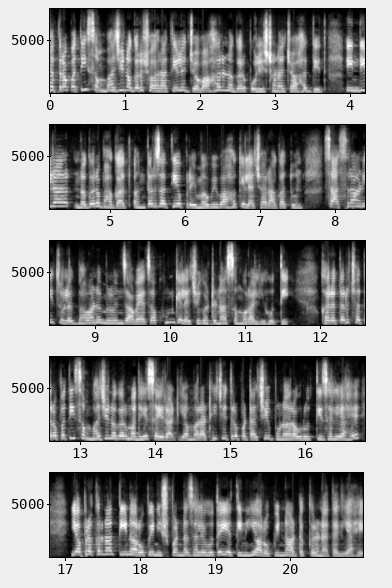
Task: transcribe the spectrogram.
छत्रपती संभाजीनगर शहरातील जवाहर नगर पोलीस ठाण्याच्या हद्दीत इंदिरा नगर भागात आंतरजातीय प्रेमविवाह केल्याच्या रागातून सासरा आणि चुलत भावानं मिळून जावयाचा खून केल्याची घटना समोर आली होती. खरं तर छत्रपती संभाजीनगरमध्ये सैराट या मराठी चित्रपटाची पुनरावृत्ती झाली आहे. या प्रकरणात तीन आरोपी निष्पन्न झाले होते. या तिन्ही आरोपींना अटक करण्यात आली आहे.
